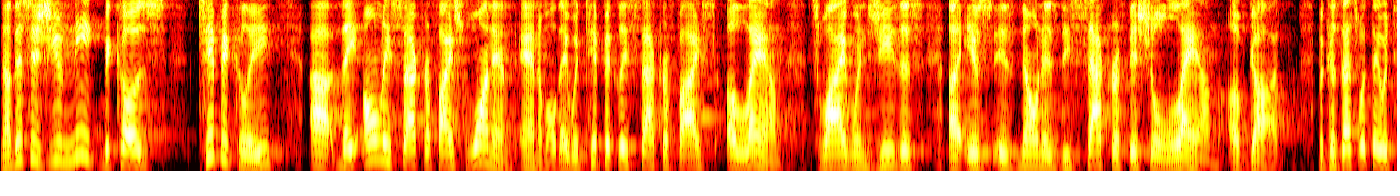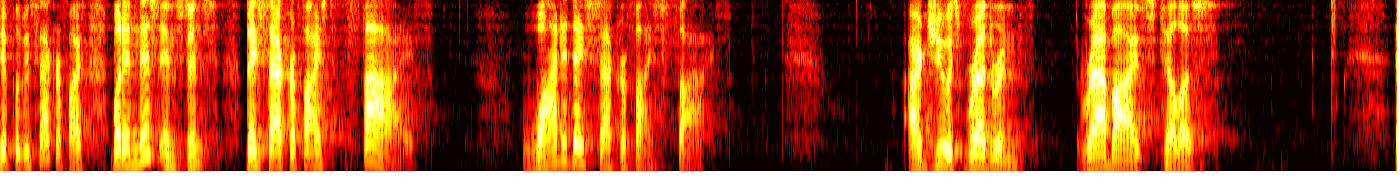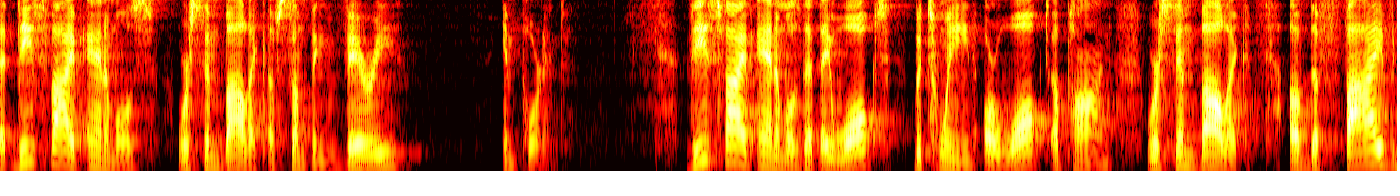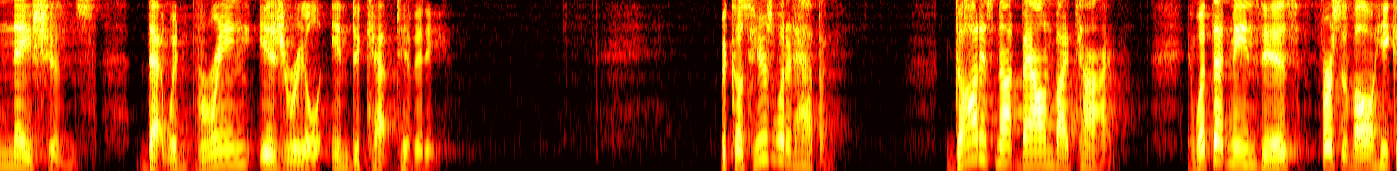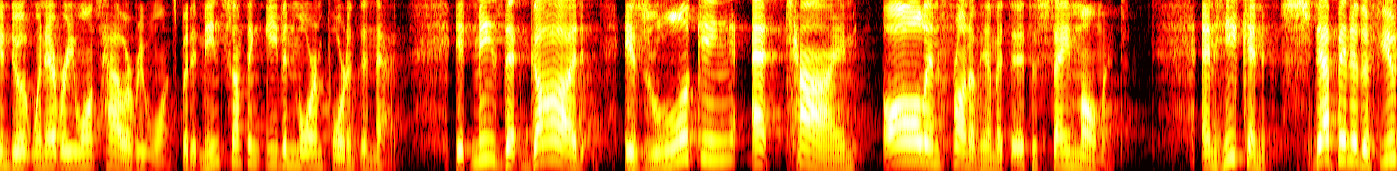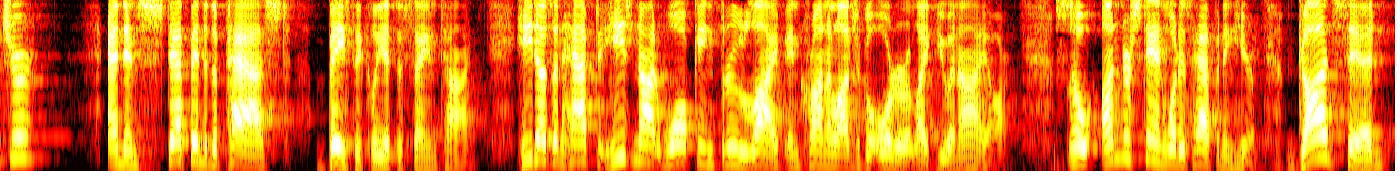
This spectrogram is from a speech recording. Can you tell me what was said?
Now, this is unique because typically uh, they only sacrifice one animal. They would typically sacrifice a lamb. That's why when Jesus uh, is, is known as the sacrificial lamb of God, because that's what they would typically sacrifice. But in this instance, they sacrificed five. Why did they sacrifice five? Our Jewish brethren, rabbis, tell us that these five animals were symbolic of something very important. These five animals that they walked between or walked upon were symbolic of the five nations that would bring Israel into captivity. Because here's what had happened God is not bound by time. And what that means is, first of all, He can do it whenever He wants, however He wants. But it means something even more important than that. It means that God is looking at time all in front of Him at the, at the same moment. And He can step into the future and then step into the past basically at the same time. He doesn't have to, he's not walking through life in chronological order like you and I are. So understand what is happening here. God said,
